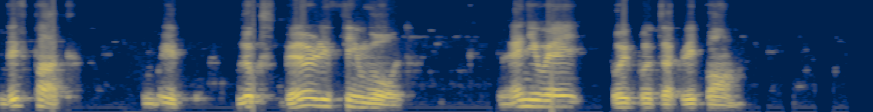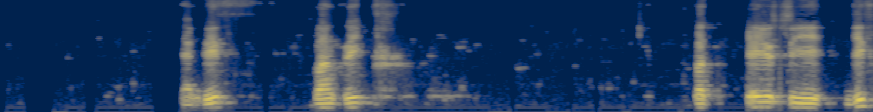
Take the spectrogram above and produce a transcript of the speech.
this part, it looks very thin walled. Anyway, we put a clip on. Like this, one clip. But here you see this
